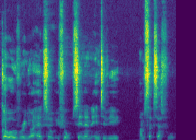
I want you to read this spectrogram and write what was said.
go over in your head. So if you're sitting in an interview, I'm successful.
